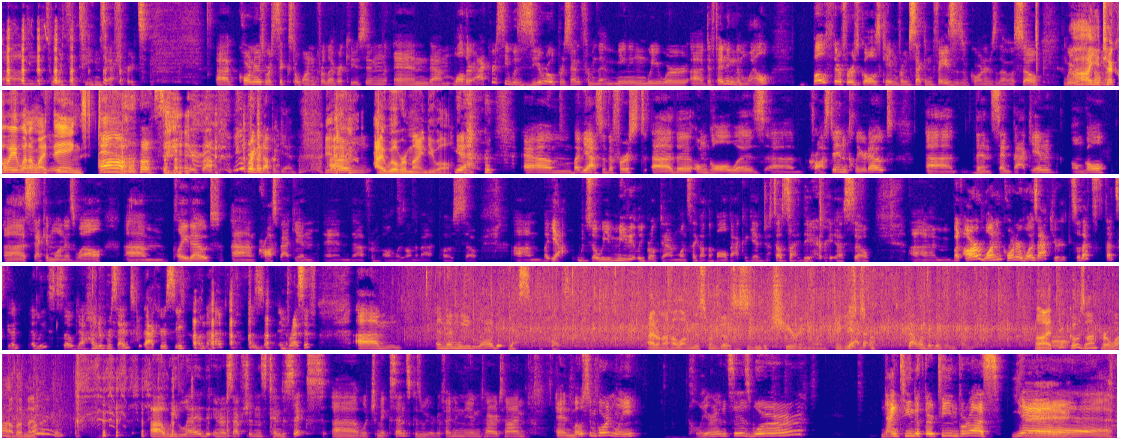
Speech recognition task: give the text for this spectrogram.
um, towards the team's efforts. Uh, corners were six to one for Leverkusen, and um, while their accuracy was zero percent from them, meaning we were uh, defending them well, both their first goals came from second phases of corners, though. So we were oh, you took away one of my in. things. Damn. Oh, sorry. Wow. You can bring it up again. Yeah. Um, I will remind you all. yeah. Um, but yeah, so the first, uh, the own goal was um, crossed in, cleared out, uh, then sent back in, own goal. Uh, second one as well, um, played out, um, crossed back in, and uh, Frimpong was on the back post. So, um, but yeah, so we immediately broke down once they got the ball back again, just outside the area. So, um, but our one corner was accurate, so that's that's good at least. So yeah, hundred percent accuracy on that, which is impressive. Um, and then we led. Yes, of course. I don't know how long this one goes. This isn't the cheering one. Maybe Yeah, that, that one's a good income. well, I think uh, it goes on for a while, doesn't it? There you go. uh, we led interceptions 10 to 6, uh, which makes sense because we were defending the entire time. And most importantly, clearances were 19 to 13 for us. Yeah.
